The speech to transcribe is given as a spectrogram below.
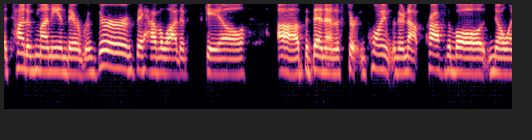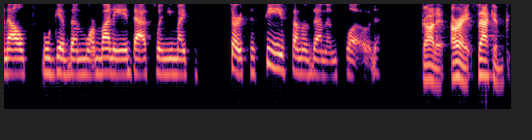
a ton of money in their reserves, they have a lot of scale. Uh, but then at a certain point when they're not profitable, no one else will give them more money. That's when you might start to see some of them implode. Got it. All right, Saqib,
